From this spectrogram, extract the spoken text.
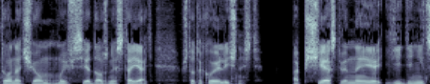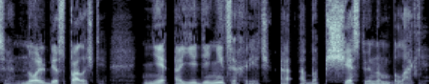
то, на чем мы все должны стоять. Что такое личность? Общественная единица, ноль без палочки. Не о единицах речь, а об общественном благе.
